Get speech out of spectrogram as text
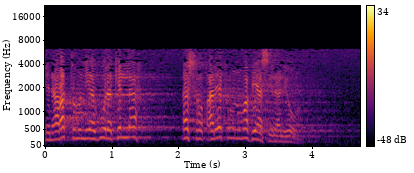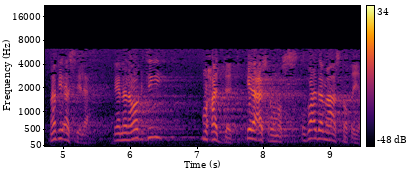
إن أردتم أني أقول كلة أشرط عليكم أنه ما في أسئلة اليوم. ما في أسئلة لأن أنا وقتي محدد إلى عشر ونص وبعد ما أستطيع.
